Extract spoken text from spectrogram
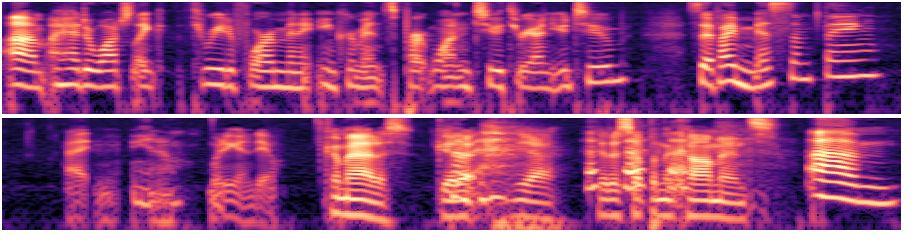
Um, I had to watch like three to four minute increments, part one, two, three on YouTube. So if I miss something, I you know what are you gonna do? Come at us. Get it. Yeah. Hit us up in the comments. Um,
